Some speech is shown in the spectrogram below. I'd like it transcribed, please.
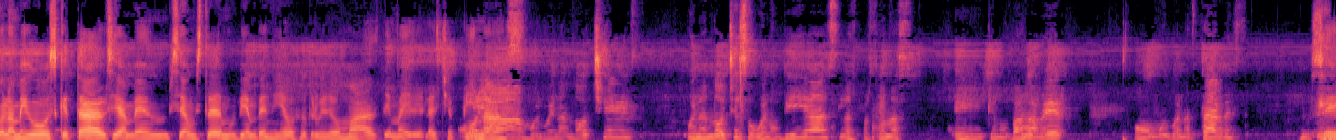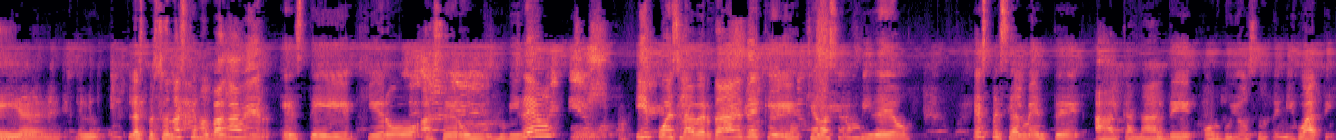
Hola amigos, ¿qué tal? Sean, sean ustedes muy bienvenidos a otro video más de May de las Chapinas. Hola, muy buenas noches. Buenas noches o buenos días las personas eh, que nos van a ver. O muy buenas tardes. Sí, eh, Las personas que nos van a ver, este, quiero hacer un video. Y pues la verdad es de que quiero hacer un video especialmente al canal de Orgullosos de Miguati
